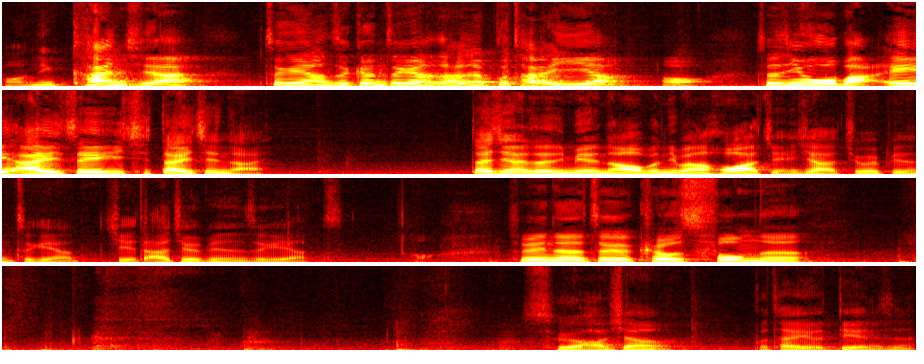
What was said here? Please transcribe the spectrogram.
哦，你看起来这个样子跟这个样子好像不太一样，哦，这是因为我把 a i j 一起带进来，带进来这里面，然后你把它化简一下，就会变成这个样子，解答就会变成这个样子，哦，所以呢，这个 closed form 呢，这个好像不太有电是，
